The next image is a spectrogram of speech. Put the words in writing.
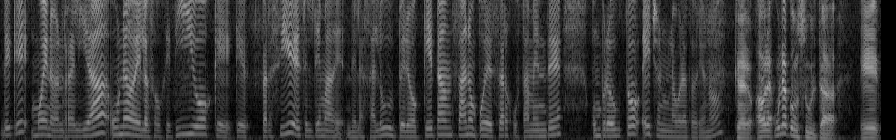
de que, bueno, en realidad uno de los objetivos que, que persigue es el tema de, la salud, pero qué tan sano puede ser justamente un producto hecho en un laboratorio, ¿no? Claro. Ahora, una consulta. Eh,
